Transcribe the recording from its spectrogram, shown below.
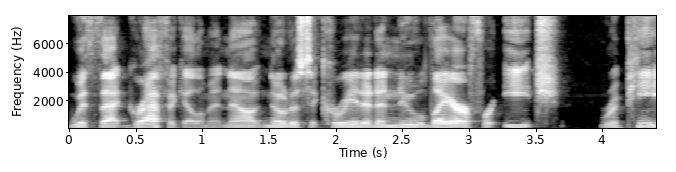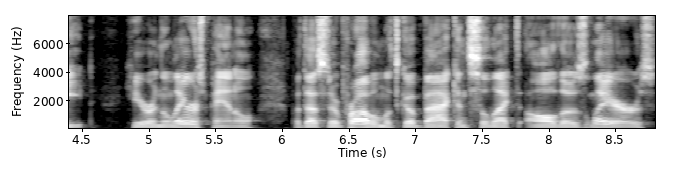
with that graphic element. Now, notice it created a new layer for each repeat here in the layers panel, but that's no problem. Let's go back and select all those layers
